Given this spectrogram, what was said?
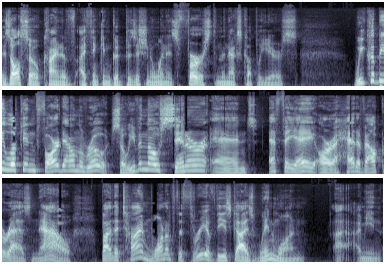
is also kind of, I think, in good position to win his first in the next couple years. We could be looking far down the road. So even though Sinner and FAA are ahead of Alcaraz now, by the time one of the three of these guys win one, I, I mean,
